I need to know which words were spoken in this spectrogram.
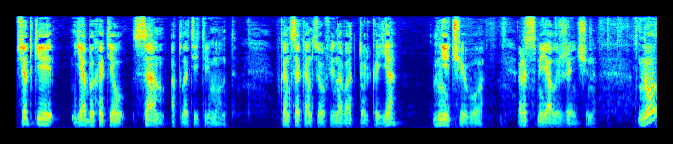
Все-таки я бы хотел сам оплатить ремонт. В конце концов, виноват только я. Ничего, рассмеялась женщина. Но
